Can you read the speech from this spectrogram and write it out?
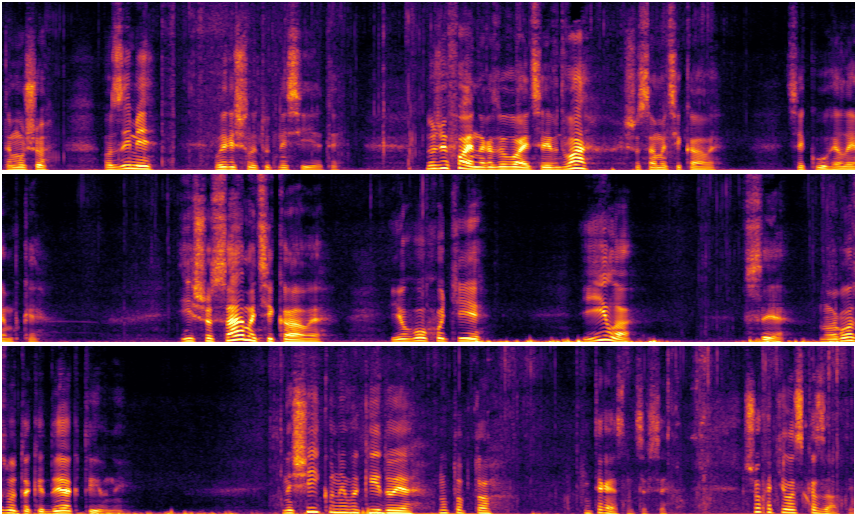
Тому що озимі вирішили тут не сіяти. Дуже файно розвивається F2, що саме цікаве, це куги лемпки. І що саме цікаве, його хоч і їла все, але розвиток іде активний. Не шийку не викидує, ну тобто інтересно це все. Що хотілося сказати?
